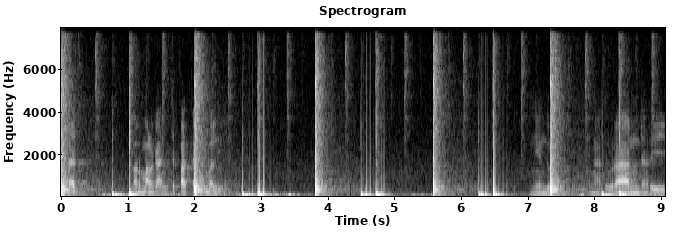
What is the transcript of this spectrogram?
kita normalkan cepatkan kembali ini untuk pengaturan dari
